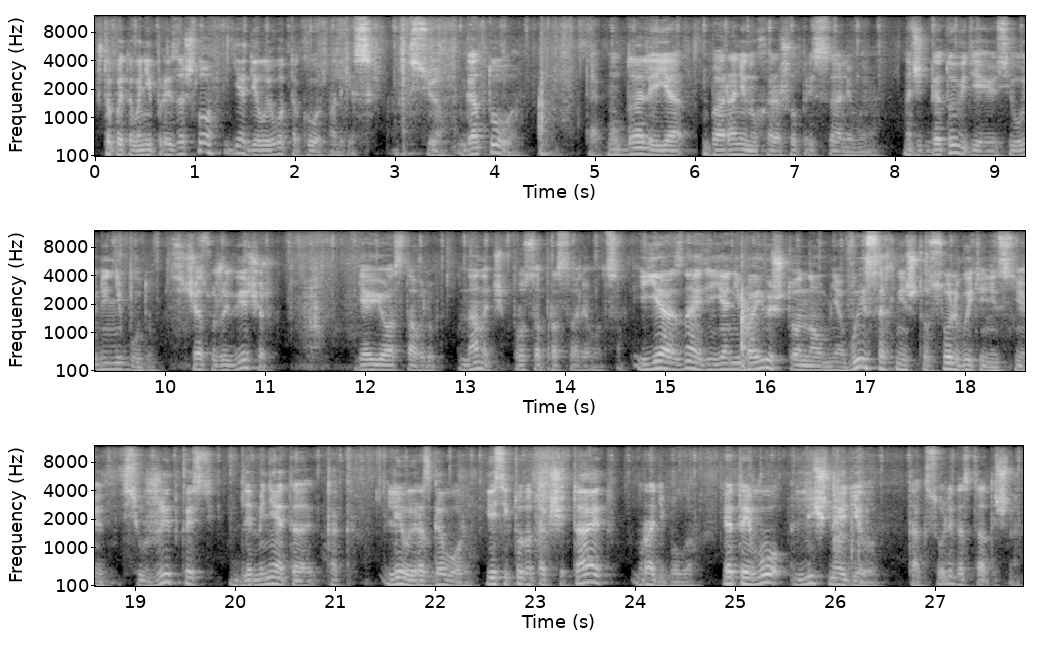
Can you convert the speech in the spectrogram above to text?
Чтобы этого не произошло, я делаю вот такой вот надрез. Все, готово. Так, ну далее я баранину хорошо присаливаю. Значит, готовить я ее сегодня не буду. Сейчас уже вечер, я ее оставлю на ночь просто просаливаться. И я, знаете, я не боюсь, что она у меня высохнет, что соль вытянет с нее всю жидкость. Для меня это как левые разговоры. Если кто-то так считает, ради бога, это его личное дело. Так, соли достаточно.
